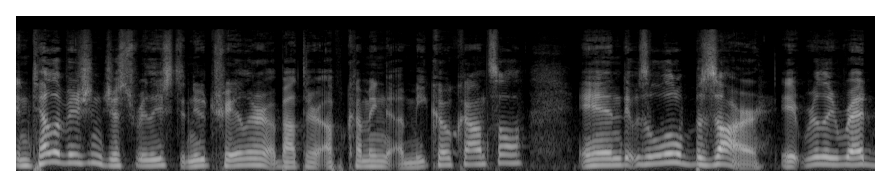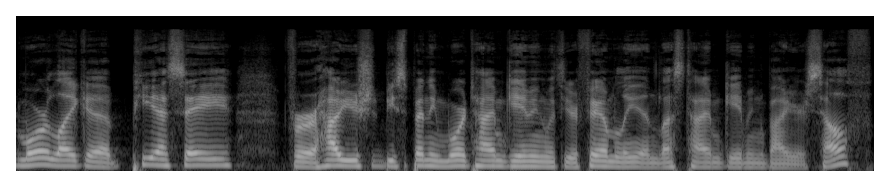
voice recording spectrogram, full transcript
Intellivision just released a new trailer about their upcoming Amico console, and it was a little bizarre. It really read more like a PSA for how you should be spending more time gaming with your family and less time gaming by yourself.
